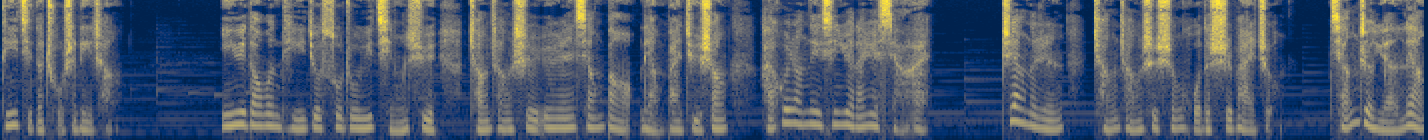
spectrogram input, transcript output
低级的处事立场。一遇到问题就诉诸于情绪，常常是冤冤相报两败俱伤，还会让内心越来越狭隘。这样的人常常是生活的失败者。强者原谅。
